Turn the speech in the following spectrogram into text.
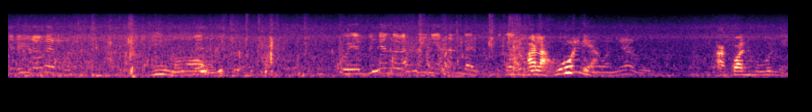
¿Quieres ir a verlas? Voy el viendo a las niñas, anda. A la Julia. ¿A cuál Julia?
